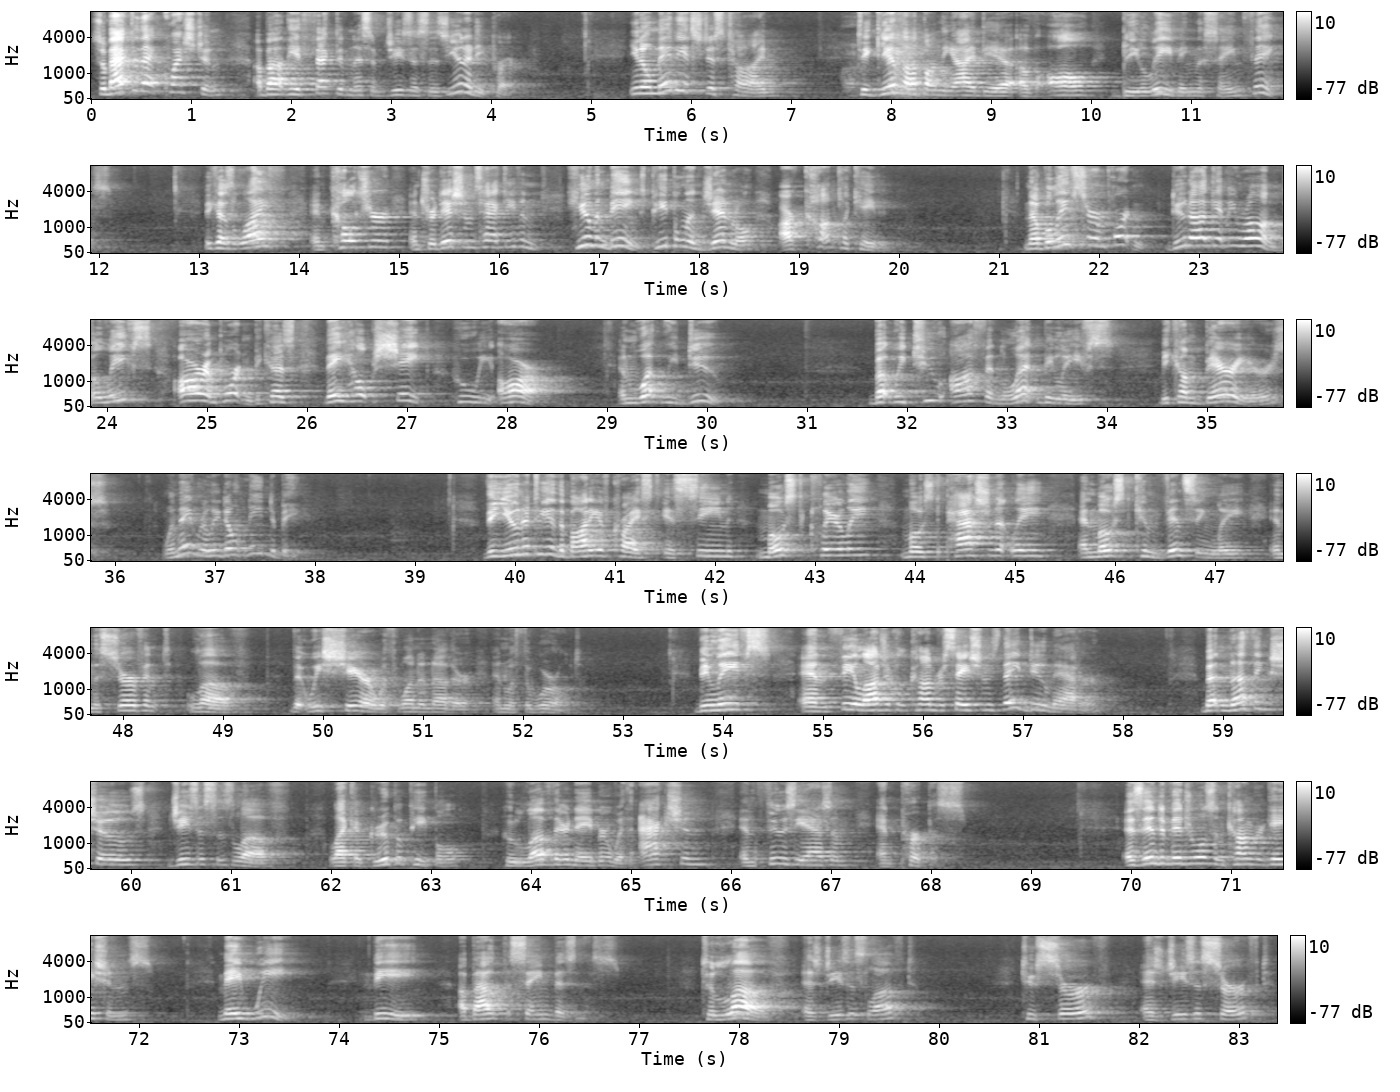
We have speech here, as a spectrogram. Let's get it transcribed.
So, back to that question about the effectiveness of Jesus' unity prayer. You know, maybe it's just time to give up on the idea of all believing the same things. Because life and culture and traditions, heck, even human beings, people in general, are complicated. Now, beliefs are important. Do not get me wrong. Beliefs are important because they help shape who we are and what we do. But we too often let beliefs become barriers when they really don't need to be. The unity of the body of Christ is seen most clearly, most passionately, and most convincingly in the servant love that we share with one another and with the world. Beliefs and theological conversations, they do matter, but nothing shows Jesus' love like a group of people who love their neighbor with action, enthusiasm, and purpose. As individuals and congregations, may we be about the same business to love as Jesus loved, to serve as Jesus served,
